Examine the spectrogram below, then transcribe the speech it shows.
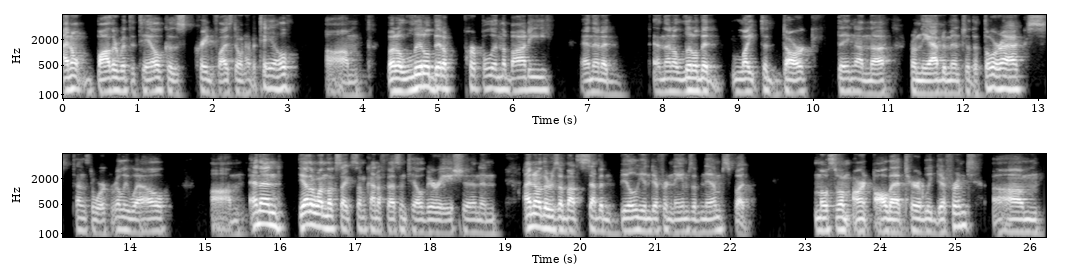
I don't bother with the tail because crane flies don't have a tail. Um, but a little bit of purple in the body, and then a and then a little bit light to dark thing on the from the abdomen to the thorax tends to work really well. Um, and then the other one looks like some kind of pheasant tail variation. And I know there's about seven billion different names of nymphs, but most of them aren't all that terribly different. Um,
